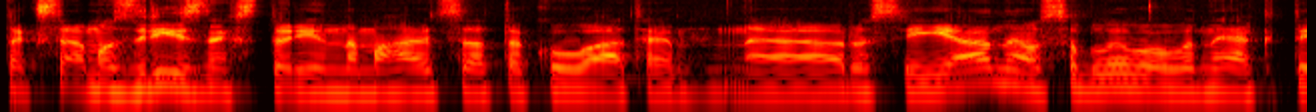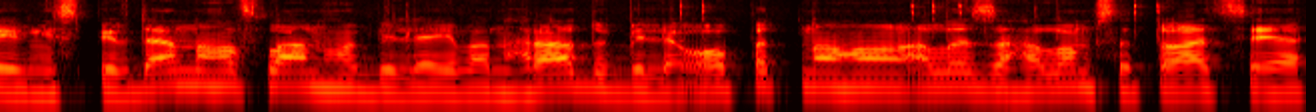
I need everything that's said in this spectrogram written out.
так само з різних сторін намагаються атакувати е, росіяни. Особливо вони активні з південного флангу, біля Іванграду, біля Опитного. Але загалом ситуація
